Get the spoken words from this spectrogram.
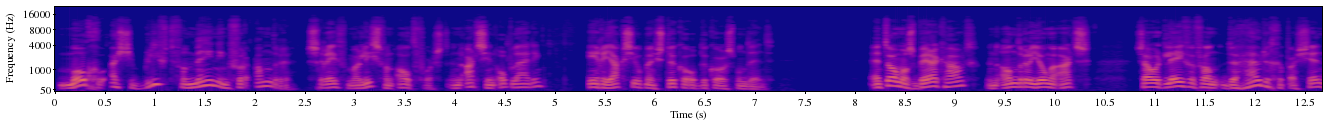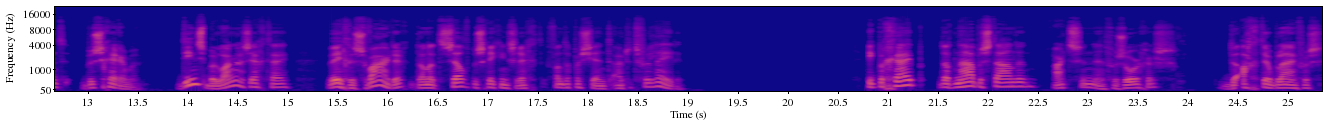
mogen we alsjeblieft van mening veranderen, schreef Marlies van Altvorst, een arts in opleiding, in reactie op mijn stukken op de correspondent. En Thomas Berghout, een andere jonge arts, zou het leven van de huidige patiënt beschermen. Dienstbelangen, zegt hij, wegen zwaarder dan het zelfbeschikkingsrecht van de patiënt uit het verleden. Ik begrijp dat nabestaanden, artsen en verzorgers, de achterblijvers,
